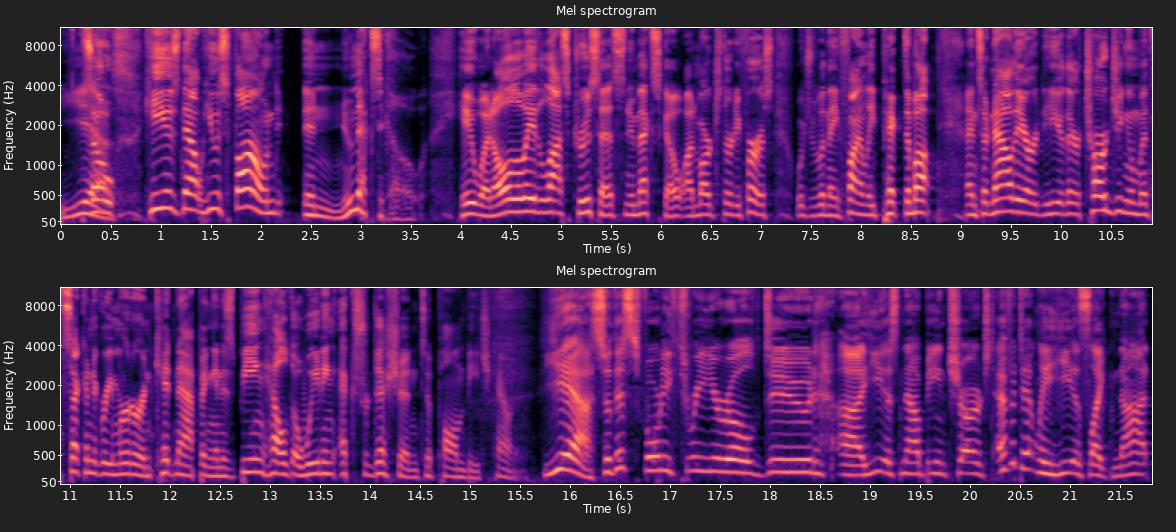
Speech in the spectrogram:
Yes. So he is now he was found in New Mexico. He went all the way to Las Cruces, New Mexico, on March 31st, which is when they finally picked him up. And so now they are they're charging him with second degree murder and kidnapping, and is being held awaiting extradition to Palm Beach County. Yeah, so this 43 year old dude, uh, he is now being charged. Evidently, he is like not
